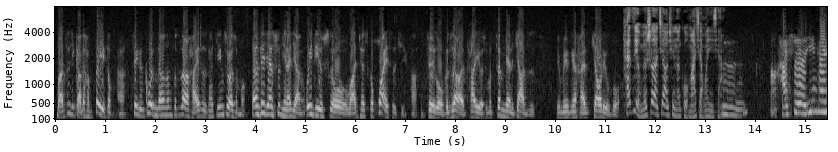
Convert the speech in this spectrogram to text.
把自己搞得很被动啊。这个过程当中不知道孩子他经历了什么，但是这件事情来讲，未必是个完全是个坏事情啊。这个我不知道他有什么正面的价值，有没有跟孩子交流过？孩子有没有受到教训呢？果妈想问一下。嗯，还是应该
